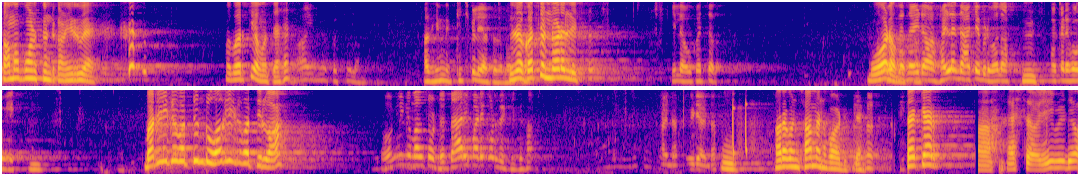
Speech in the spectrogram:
ಸಮ ಪೋಣಿಸ್ತುಂಟು ಕಣ ಇರುವೆ. ಬರ್ತೀಯ ಮತ್ತೆ? ಅದು ಹಿಂದೆ ಕಿಚ್ಕಳಿ ಆಗ್ತದೆ ಇನ್ನು ಕಚ್ಚು ನೋಡಲ್ಲಿ. ಇಲ್ಲ ಅವು ಕಚ್ಚಲ್ಲ. ಸೈಡ್ ಹಳ್ಳಿಂದ ಆಚೆ ಬಿಡುವಲ್ಲ? ಆ ಕಡೆ ಹೋಗ್ಲಿ. ಬರ್ಲಿಕ್ಕೆ ಗೊತ್ತುಂಟು ಹೋಗ್ಲಿಕ್ಕೆ ಗೊತ್ತಿಲ್ವಾ? ಹೋಗ್ಲಿಕ್ಕೆ ಮನಸ್ಸು ಉಂಟು ದಾರಿ ಮಾಡಿ ಹೊರಗೊಂದು ಸಾಮಾನು ಪಾಡಿತ್ತೆ ಟೇಕ್ ಕೇರ್ ಎಸ್ ಈ ವಿಡಿಯೋ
